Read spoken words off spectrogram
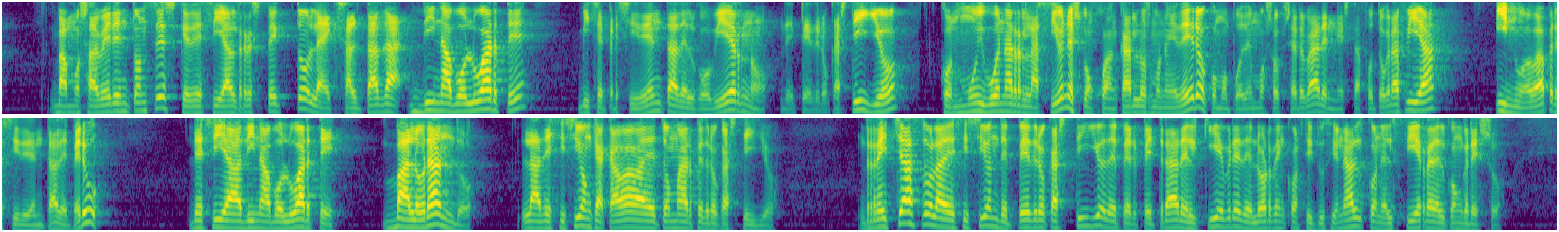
Vamos a ver entonces qué decía al respecto la exaltada Dina Boluarte, vicepresidenta del gobierno de Pedro Castillo, con muy buenas relaciones con Juan Carlos Monedero, como podemos observar en esta fotografía, y nueva presidenta de Perú. Decía Dina Boluarte, valorando la decisión que acababa de tomar Pedro Castillo. Rechazo la decisión de Pedro Castillo de perpetrar el quiebre del orden constitucional con el cierre del Congreso.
